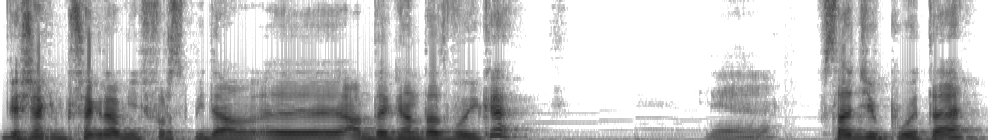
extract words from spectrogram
Wiesz, jakim przegrał Need for Speed yy, Undergrounda dwójkę? Nie. Wsadził płytę,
